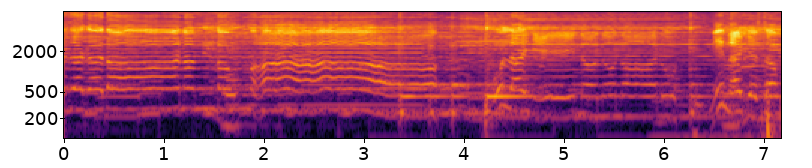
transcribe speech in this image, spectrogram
ಜಗದಾನಂದಮ್ಮ ಕುಲ ನಾನು ನಿನಗೆ ಸಮ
